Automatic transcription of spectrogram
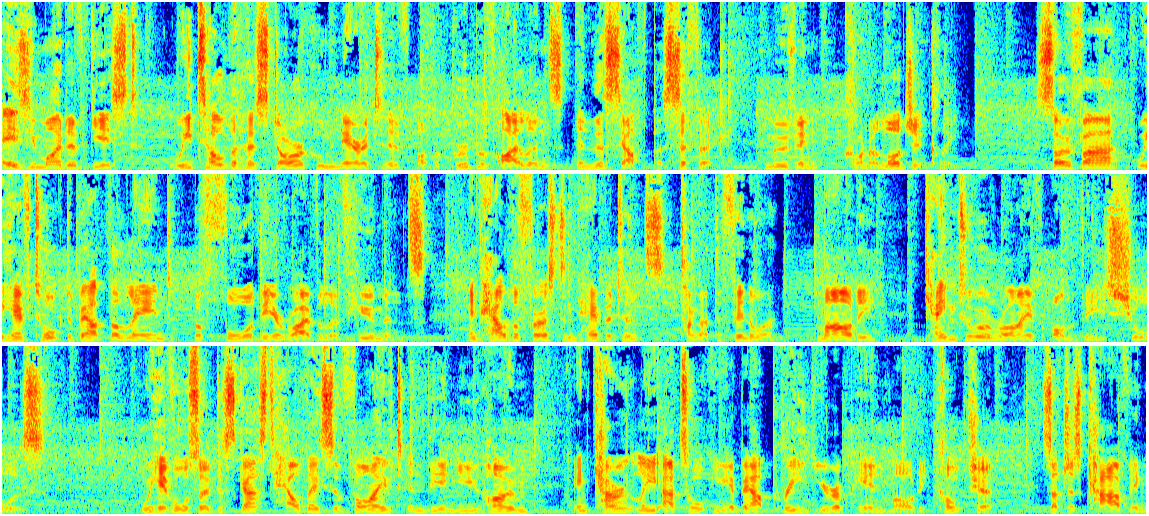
As you might have guessed, we tell the historical narrative of a group of islands in the South Pacific, moving chronologically. So far, we have talked about the land before the arrival of humans, and how the first inhabitants, tangata whenua, Māori, came to arrive on these shores. We have also discussed how they survived in their new home, and currently are talking about pre European Māori culture, such as carving,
